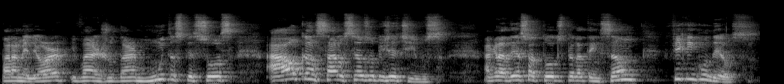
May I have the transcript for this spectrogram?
para melhor e vai ajudar muitas pessoas a alcançar os seus objetivos. Agradeço a todos pela atenção, fiquem com Deus.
